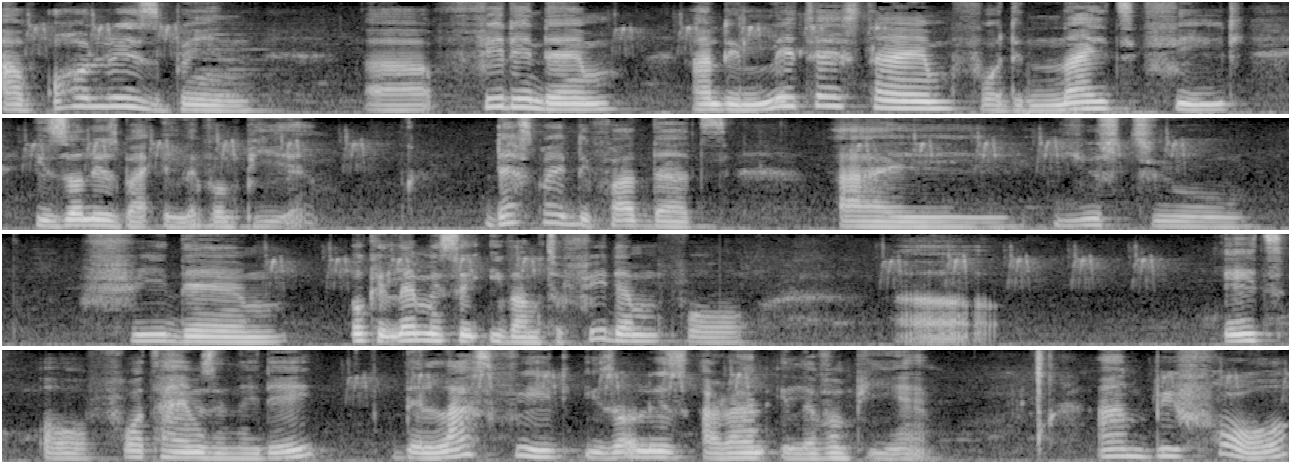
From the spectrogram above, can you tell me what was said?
i've always been uh, feeding them and the latest time for the night feed is always by 11 p.m. Despite the fact that I used to feed them, okay, let me say if I'm to feed them for uh, eight or four times in a day, the last feed is always around 11 p.m. And before,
